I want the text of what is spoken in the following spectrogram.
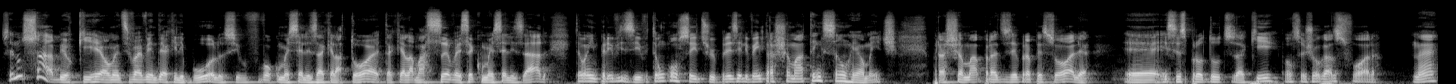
você não sabe o que realmente você vai vender aquele bolo, se vou comercializar aquela torta, aquela maçã vai ser comercializada, então é imprevisível. Então o conceito de surpresa ele vem para chamar atenção realmente, para chamar, para dizer para a pessoa, olha, é, esses produtos aqui vão ser jogados fora né?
